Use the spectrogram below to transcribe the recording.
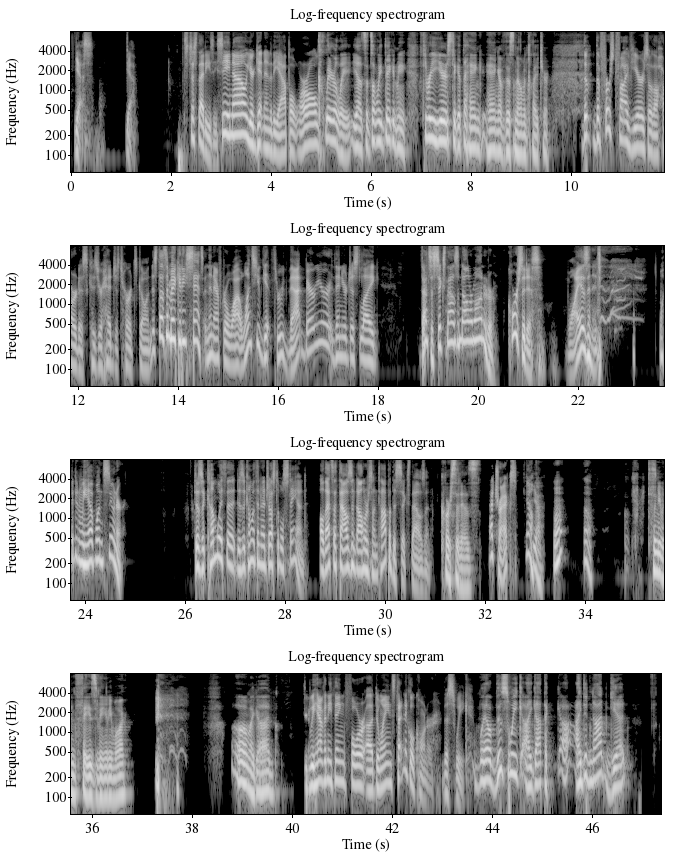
Yes. Yeah. It's just that easy. See, now you're getting into the Apple world. Clearly, yes, it's only taken me three years to get the hang hang of this nomenclature. The the first five years are the hardest because your head just hurts going, this doesn't make any sense. And then after a while, once you get through that barrier, then you're just like, that's a six thousand dollar monitor. Of course it is. Why isn't it? Why didn't we have one sooner? Does it come with a does it come with an adjustable stand? Oh, that's a thousand dollars on top of the six thousand. Of course, it is. That tracks. Yeah. Yeah. Huh? Oh. Doesn't even phase me anymore. oh my god. Did we have anything for uh, Dwayne's technical corner this week? Well, this week I got the uh, I did not get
